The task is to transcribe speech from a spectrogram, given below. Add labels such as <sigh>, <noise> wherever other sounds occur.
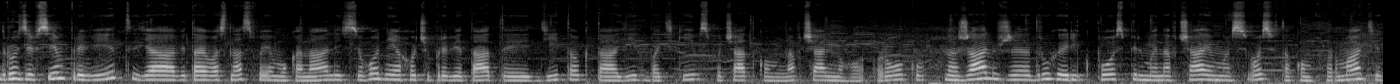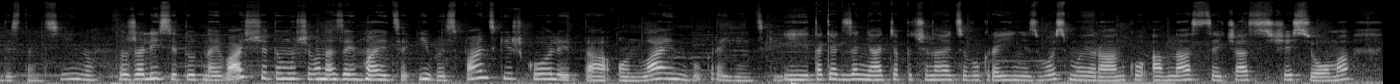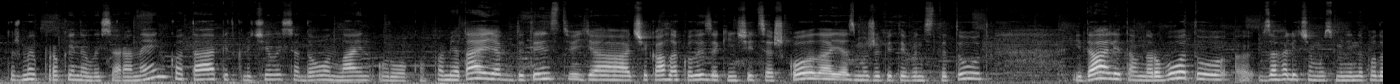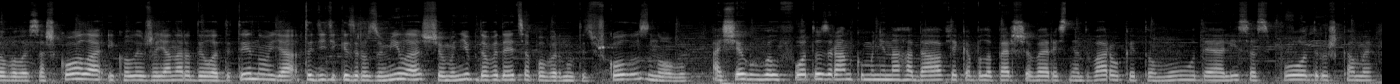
Друзі, всім привіт! Я вітаю вас на своєму каналі. Сьогодні я хочу привітати діток та їх батьків з початком навчального року. На жаль, вже другий рік поспіль ми навчаємось ось в такому форматі дистанційно. Тож Алісі тут найважче, тому що вона займається і в іспанській школі, та онлайн в українській. І так як заняття починаються в Україні з 8 ранку, а в нас цей час ще сьома. Тож ми прокинулися раненько та підключилися до онлайн уроку. Пам'ятаю, як в дитинстві я чекала, коли закінчиться школа, я зможу піти в інститут і далі там на роботу. Е, Взагалі чомусь мені не подобалася школа, і коли вже я народила дитину, я тоді тільки зрозуміла, що мені доведеться повернутися в школу знову. А ще Google фото зранку мені нагадав, яке було 1 вересня два роки тому, де Аліса з подружками.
